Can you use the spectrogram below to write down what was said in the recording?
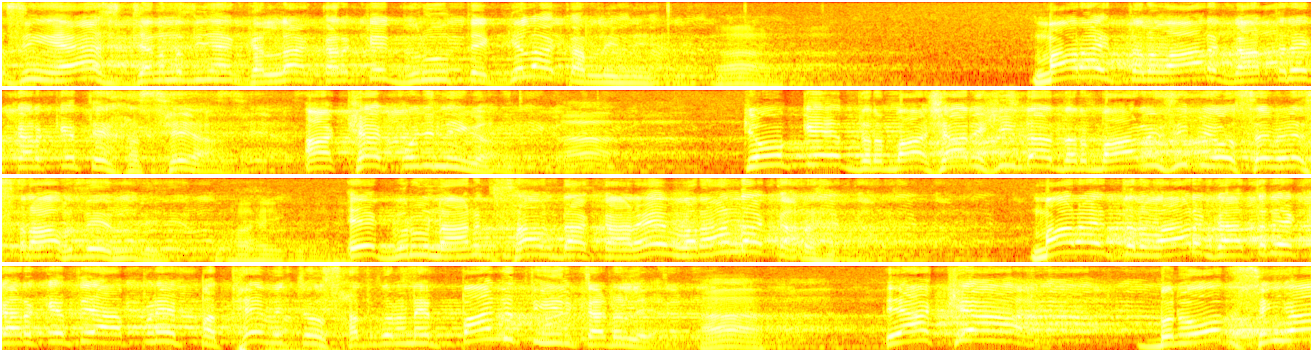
ਅਸੀਂ ਇਸ ਜਨਮ ਦੀਆਂ ਗੱਲਾਂ ਕਰਕੇ ਗੁਰੂ ਤੇ ਗਿਲਾ ਕਰ ਲੈਨੇ ਹਾਂ। ਮਹਾਰਾਜ ਤਲਵਾਰ ਗਾਤਰੇ ਕਰਕੇ ਤੇ ਹੱਸਿਆ। ਆਖਿਆ ਕੁਝ ਨਹੀਂ ਗਾ। ਕਿਉਂਕਿ ਦਰਬਾਸ਼ਾ ਰਖੀ ਦਾ ਦਰਬਾਰ ਨਹੀਂ ਸੀ ਵੀ ਉਸੇ ਵੇਲੇ ਸਰਾਫ ਦੇ ਹੁੰਦੇ ਵਾਹਿਗੁਰੂ ਇਹ ਗੁਰੂ ਨਾਨਕ ਸਾਹਿਬ ਦਾ ਘਰ ਹੈ ਵਰਾਂ ਦਾ ਘਰ ਹੈ। ਮਹਾਰਾਜ ਤਲਵਾਰ ਗਾਤਰੇ ਕਰਕੇ ਤੇ ਆਪਣੇ ਪੱਥੇ ਵਿੱਚੋਂ ਸਤਿਗੁਰੂ ਨੇ ਪੰਜ ਤੀਰ ਕੱਢ ਲਿਆ ਹਾਂ। ਇਹ ਆਖਿਆ, ਬਨੋਦ ਸਿੰਘਾ,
